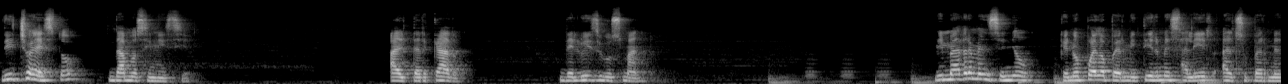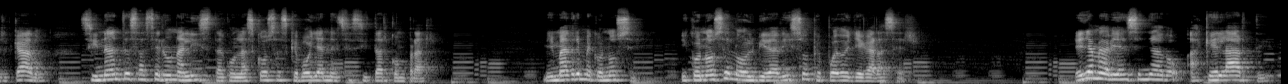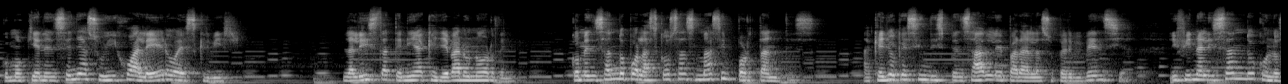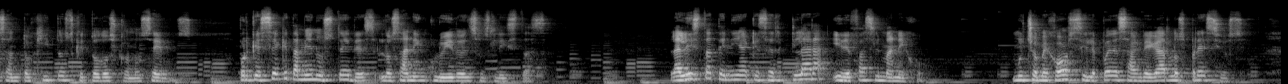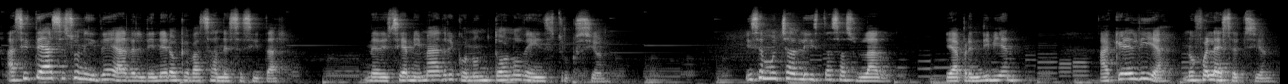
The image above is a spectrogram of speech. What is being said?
Dicho esto, damos inicio. Altercado, de Luis Guzmán. Mi madre me enseñó que no puedo permitirme salir al supermercado sin antes hacer una lista con las cosas que voy a necesitar comprar. Mi madre me conoce y conoce lo olvidadizo que puedo llegar a ser. Ella me había enseñado aquel arte como quien enseña a su hijo a leer o a escribir la lista tenía que llevar un orden, comenzando por las cosas más importantes, aquello que es indispensable para la supervivencia, y finalizando con los antojitos que todos conocemos, porque sé que también ustedes los han incluido en sus listas. La lista tenía que ser clara y de fácil manejo. Mucho mejor si le puedes agregar los precios, así te haces una idea del dinero que vas a necesitar, me decía mi madre con un tono de instrucción. Hice muchas listas a su lado y aprendí bien. Aquel día no fue la excepción.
